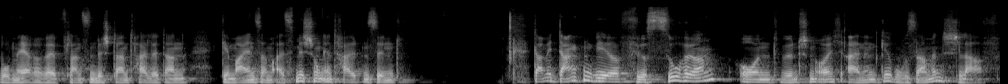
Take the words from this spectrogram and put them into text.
wo mehrere Pflanzenbestandteile dann gemeinsam als Mischung enthalten sind. Damit danken wir fürs Zuhören und wünschen euch einen geruhsamen Schlaf.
